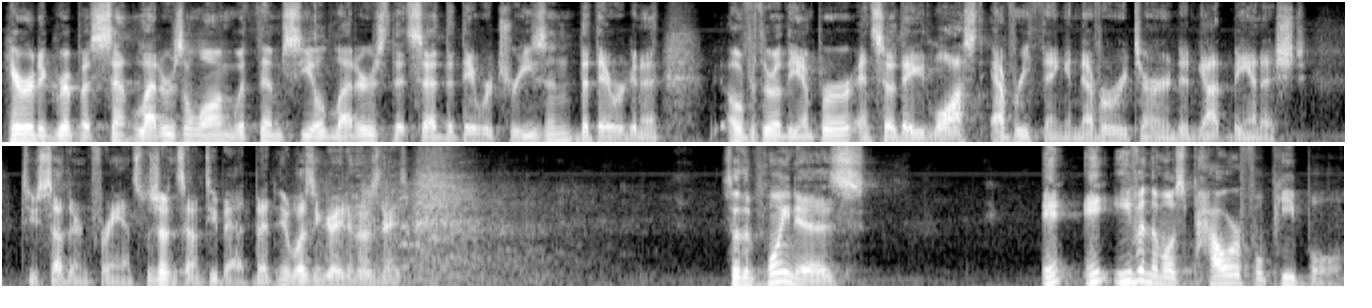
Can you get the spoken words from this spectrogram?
Herod Agrippa sent letters along with them, sealed letters that said that they were treason, that they were going to overthrow the emperor, and so they lost everything and never returned and got banished to southern France, which doesn't sound too bad, but it wasn't great in those days. so the point is, it, it, even the most powerful people,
